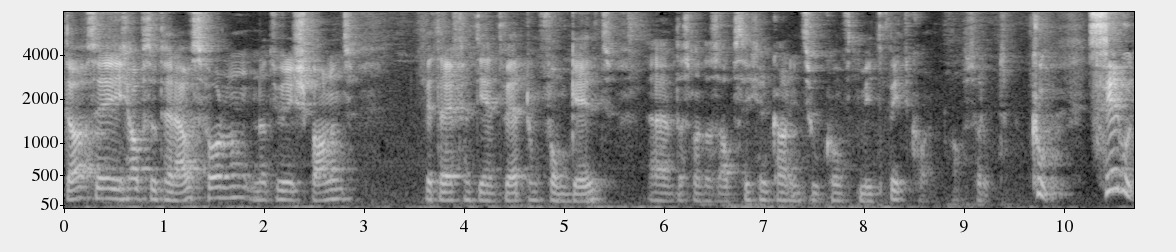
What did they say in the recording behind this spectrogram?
Da sehe ich absolut Herausforderungen, natürlich spannend betreffend die Entwertung vom Geld, äh, dass man das absichern kann in Zukunft mit Bitcoin. Absolut. Cool. Sehr gut.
